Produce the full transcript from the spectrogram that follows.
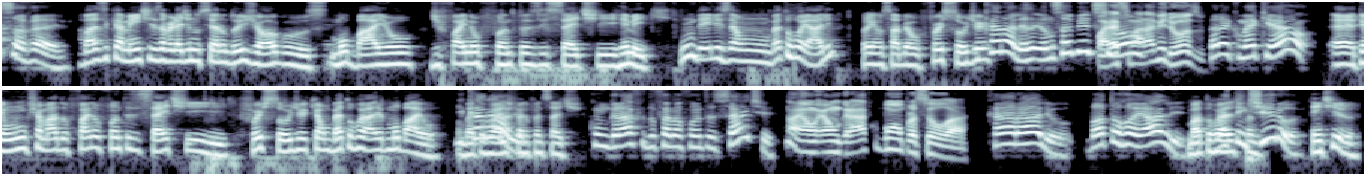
essa, velho? Basicamente, eles na verdade anunciaram dois jogos mobile de Final Fantasy VII Remake. Um deles é um Battle Royale, pra quem não sabe, é o First Soldier. Caralho, eu não sabia disso Parece não. maravilhoso. Peraí, como é que é? É, tem um chamado Final Fantasy VII First Soldier, que é um Battle Royale mobile. Um Ih, Battle Royale caralho. de Final Fantasy VII. Com gráfico do Final Fantasy VII? Não, é um, é um gráfico bom pra celular. Caralho, Battle Royale? Battle Royale Mas tem Fan- tiro? Tem tiro?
